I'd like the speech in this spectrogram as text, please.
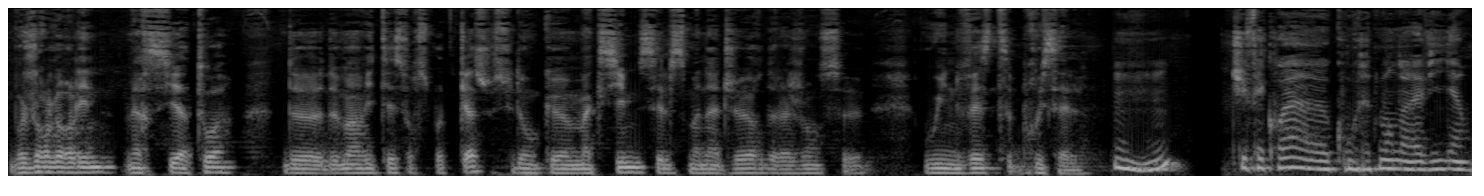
Bonjour Laureline, merci à toi de, m'inviter sur ce podcast. Je suis donc euh, Maxime, sales manager de l'agence euh, WeInvest Bruxelles. Mhm. Tu fais quoi euh, concrètement dans la vie hein?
